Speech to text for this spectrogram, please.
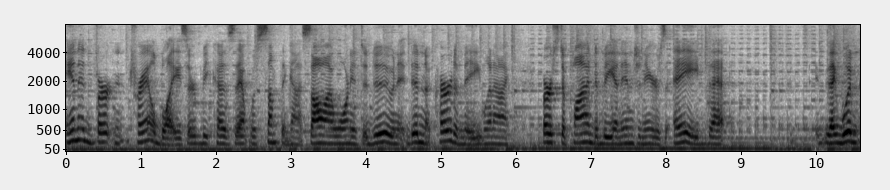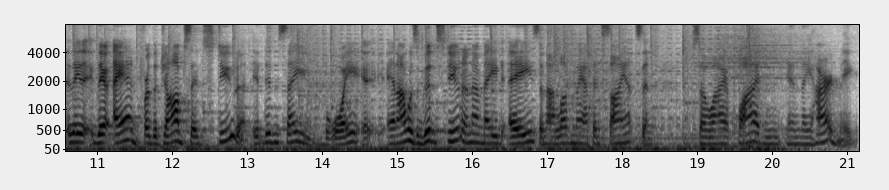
inadvertent trailblazer because that was something I saw I wanted to do, and it didn't occur to me when I first applied to be an engineer's aide that they wouldn't. They, their ad for the job said student. It didn't say boy, and I was a good student. I made A's, and I love math and science, and so I applied, and, and they hired me.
